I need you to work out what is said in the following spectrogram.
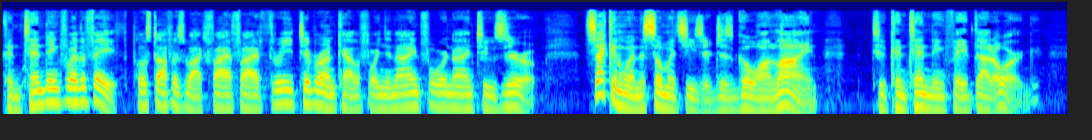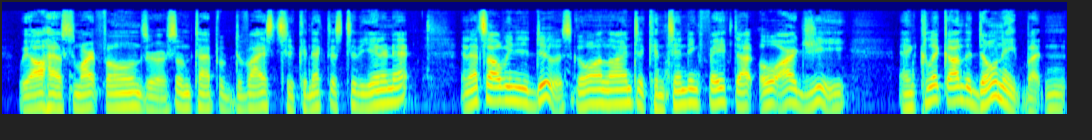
Contending for the Faith. Post Office Box 553, Tiburon, California 94920. Second one is so much easier. Just go online to contendingfaith.org. We all have smartphones or some type of device to connect us to the internet. And that's all we need to do is go online to contendingfaith.org and click on the donate button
